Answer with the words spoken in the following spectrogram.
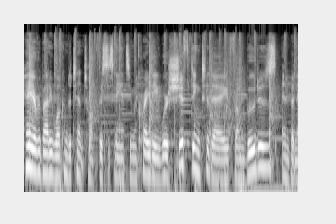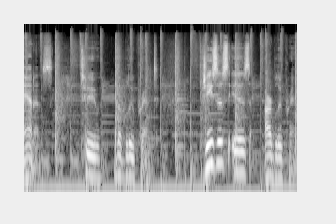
Hey, everybody, welcome to Tent Talk. This is Nancy McCready. We're shifting today from Buddhas and bananas to the blueprint. Jesus is our blueprint,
